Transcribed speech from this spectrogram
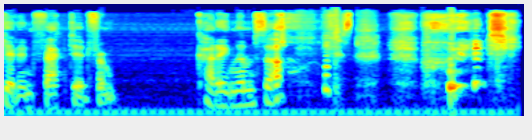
get infected from cutting themselves, which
